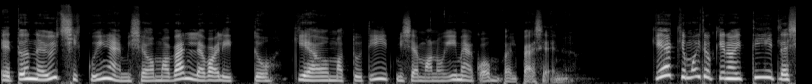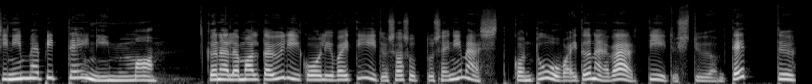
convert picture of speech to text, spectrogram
et õnne ütsiku inemise oma välja valitu, kia omatu tiidmise manu imekombel päsenü. Kiäki muidugi noid tiidlasi nimmepite ei nimma, kõnelemalda ülikooli vai tiidusasutuse nimest, kon tuu vaid õne väärt tiidüstüü om tetty,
